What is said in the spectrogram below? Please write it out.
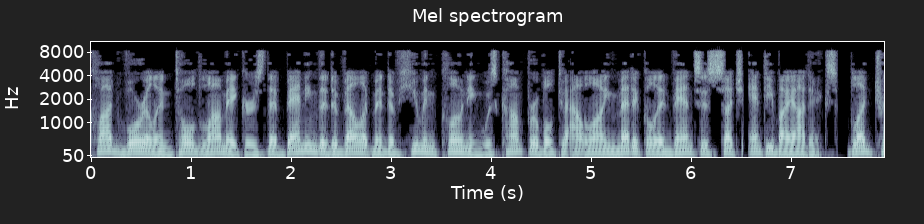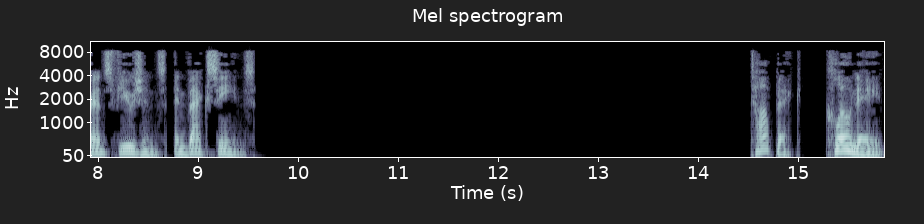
Claude Vorilhon told lawmakers that banning the development of human cloning was comparable to outlawing medical advances such antibiotics, blood transfusions, and vaccines. Topic: Clonaid.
